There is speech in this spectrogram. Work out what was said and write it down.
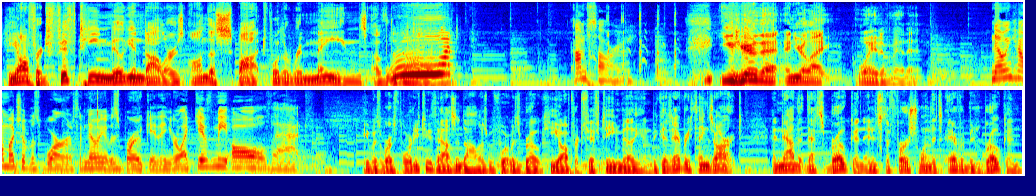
he offered $15 million on the spot for the remains of the dog. What? I'm sorry. you hear that and you're like, wait a minute. Knowing how much it was worth and knowing it was broken, and you're like, give me all that. It was worth forty-two thousand dollars before it was broke. He offered fifteen million because everything's art, and now that that's broken and it's the first one that's ever been broken,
